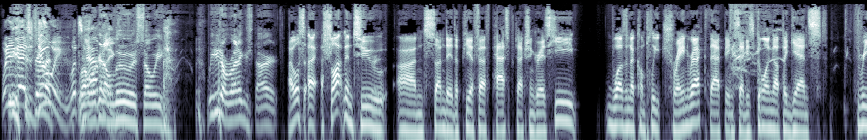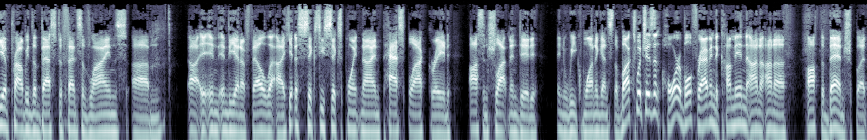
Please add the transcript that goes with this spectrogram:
What are you guys doing? What's well, happening? we're gonna lose, so we we need a running start. I will say, uh, Schlottmann, too, on Sunday, the PFF pass protection grades, he wasn't a complete train wreck. That being said, he's going up against three of probably the best defensive lines um, uh, in, in the NFL. Uh, he had a 66.9 pass block grade. Austin Schlottmann did in week one against the Bucks, which isn't horrible for having to come in on on a off the bench, but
